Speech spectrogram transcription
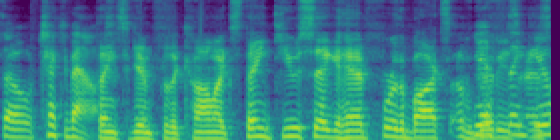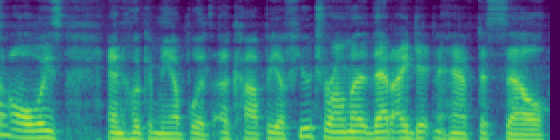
So check him out. Thanks again for the comics. Thank you, Sega Head, for the box of Yes, goodies as always, and hooking me up with a copy of Futurama that I didn't have to sell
